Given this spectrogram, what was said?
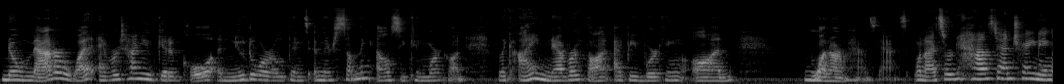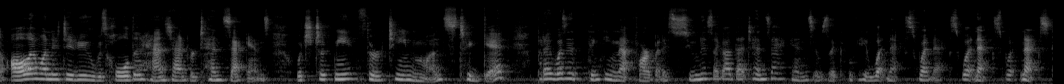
No matter what, every time you get a goal, a new door opens and there's something else you can work on. Like I never thought I'd be working on one arm handstands. When I started handstand training, all I wanted to do was hold a handstand for 10 seconds, which took me 13 months to get, but I wasn't thinking that far. But as soon as I got that 10 seconds, it was like, okay, what next? What next? What next? What next?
